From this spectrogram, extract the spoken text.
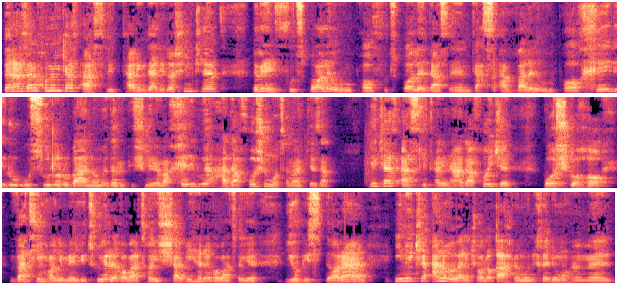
به نظر خودم که از اصلی ترین دلیلاش این که ببینید فوتبال اروپا فوتبال دست, دست اول اروپا خیلی رو اصول و رو برنامه داره پیش میره و خیلی روی هدفهاشون متمرکزن. یکی از اصلی ترین هدف هایی که باشگاه ها و تیم های ملی توی رقابت های شبیه رقابت های یوبیس دارن اینه که علاوه بر اینکه حالا قهرمانی خیلی مهمه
